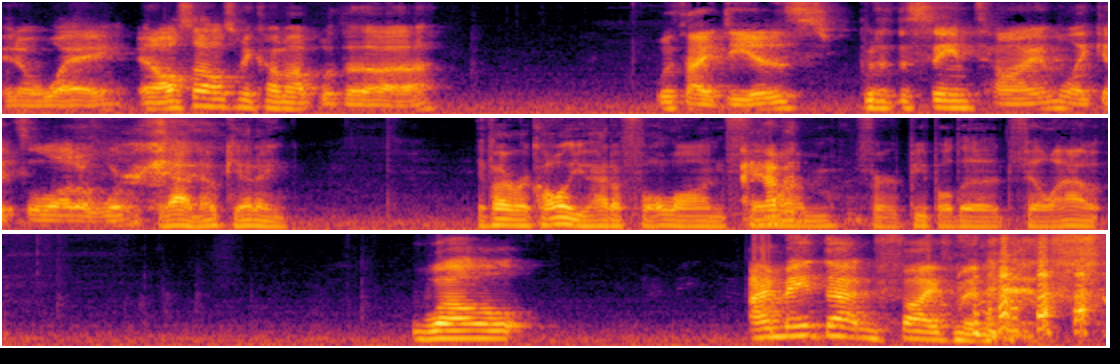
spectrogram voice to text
in a way. It also helps me come up with uh with ideas, but at the same time, like it's a lot of work. Yeah, no kidding. If I recall, you had a full on form for people to fill out. Well, I made that in five minutes.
